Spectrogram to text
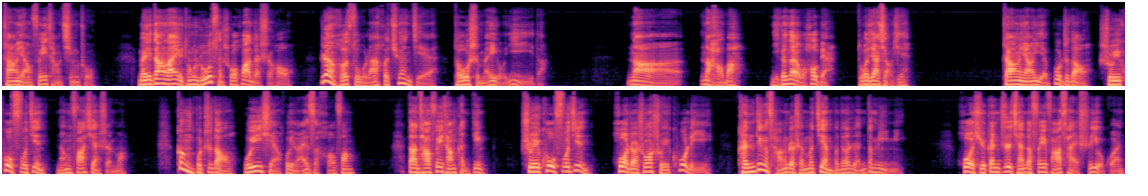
张扬非常清楚，每当蓝雨桐如此说话的时候。任何阻拦和劝解都是没有意义的。那那好吧，你跟在我后边，多加小心。张扬也不知道水库附近能发现什么，更不知道危险会来自何方，但他非常肯定，水库附近或者说水库里肯定藏着什么见不得人的秘密，或许跟之前的非法采石有关，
